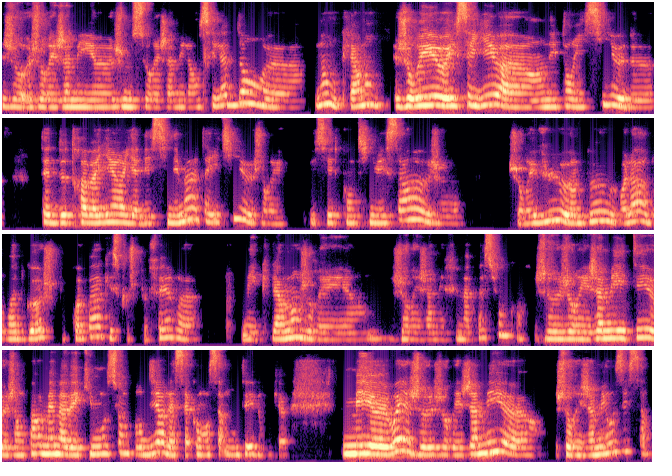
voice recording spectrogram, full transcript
j'aurais jamais, euh, je me serais jamais lancée là-dedans. Euh, non, clairement. J'aurais euh, essayé, en étant ici, de peut-être de travailler. Hein, il y a des cinémas à Tahiti. j'aurais essayé de continuer ça. j'aurais vu un peu, voilà, droite gauche, pourquoi pas. Qu'est-ce que je peux faire mais clairement, j'aurais, j'aurais jamais fait ma passion. Quoi. j'aurais jamais été, j'en parle même avec émotion pour dire, là, ça commence à monter. Donc, mais ouais, j'aurais jamais, j'aurais jamais osé ça.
